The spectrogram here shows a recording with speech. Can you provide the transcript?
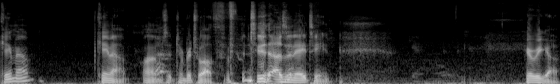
came out came out on september 12th 2018 here we go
